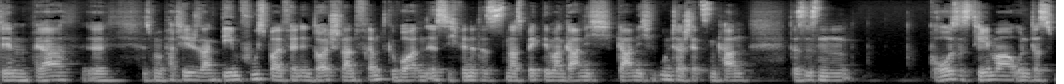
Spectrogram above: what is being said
dem, ja, äh, ich will mal pathetisch sagen, dem Fußballfan in Deutschland fremd geworden ist. Ich finde, das ist ein Aspekt, den man gar nicht, gar nicht unterschätzen kann. Das ist ein großes Thema und das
